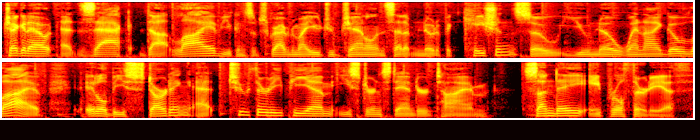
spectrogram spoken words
Check it out at zach.live. You can subscribe to my YouTube channel and set up notifications so you know when I go live. It'll be starting at 2:30 p.m. Eastern Standard Time, Sunday, April 30th.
